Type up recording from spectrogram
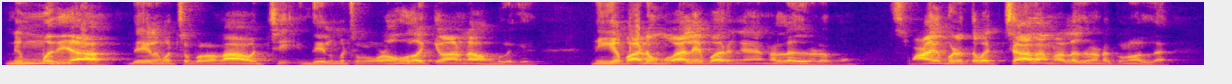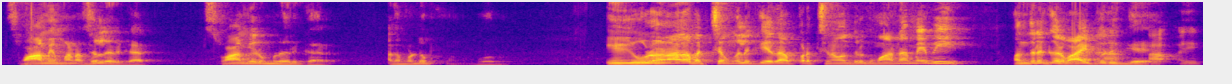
நிம்மதியாக இந்த எலுமிச்சம்பழம்லாம் வச்சு இந்த எலுமிச்சம்பழம் வைக்க வேண்டாம் உங்களுக்கு. நீங்கள் பாட்டு உங்கள் வேலையை பாருங்கள் நல்லது நடக்கும். சுவாமி படத்தை வச்சாதான் நல்லது நடக்கணும் இல்லை. சுவாமி மனசில் இருக்கார். சுவாமி ரூமில் இருக்கார். அதை மட்டும் போதும். இவ்வளோ நாள் வச்சவங்களுக்கு ஏதாவது பிரச்சனை வந்திருக்குமானா மேபி வந்திருக்கிற வாய்ப்பு இப்-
